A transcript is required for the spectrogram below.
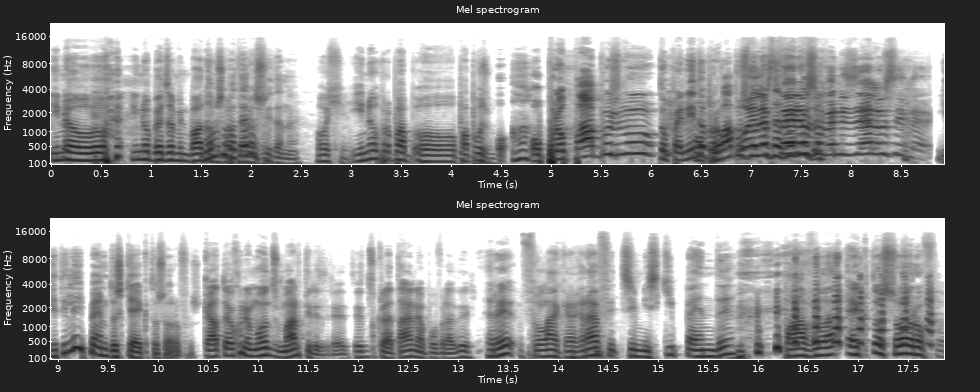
είναι ο, είναι ο Μπέντζαμιν Μπάτον. Νόμιζα ο πατέρας πατέρας σου μου. ήταν. Όχι, είναι ο, προπα... ο παππούς μου. Ο προπάπου μου! Το 50 Ο προ- προπάπου Ο Ελευθέρω ο Βενιζέλος είναι! Γιατί λέει πέμπτος και έκτος όροφος; Κάτω έχουν μόνο τους μάρτυρες, ρε. Δεν τους κρατάνε από βραδύς. Ρε, φλάκα, γράφει τσιμισκή 5, παύλα, έκτος όροφος.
